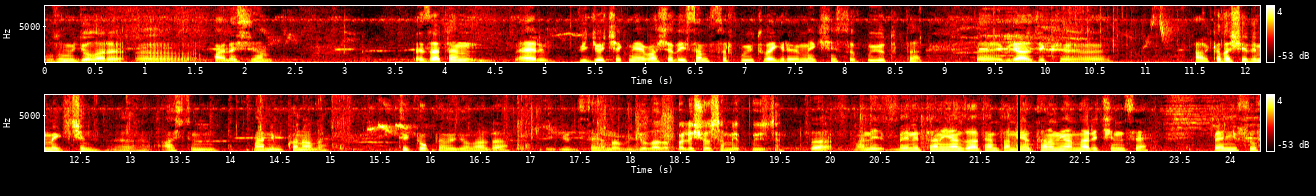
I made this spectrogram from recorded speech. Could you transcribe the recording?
uzun videoları e, paylaşacağım. Ve zaten eğer video çekmeye başladıysam sırf bu YouTube'a girebilmek için, sırf bu YouTube'da e, birazcık e, arkadaş edinmek için e, açtım ben bu kanalı. TikTok'ta videolarda, Instagram'da videolarda paylaşıyorsam hep bu yüzden. Da hani beni tanıyan zaten tanıyor. Tanımayanlar için ise ben Yusuf,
